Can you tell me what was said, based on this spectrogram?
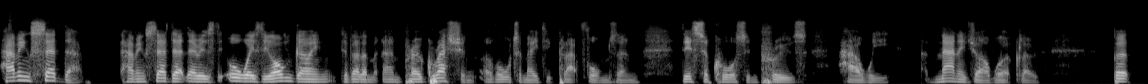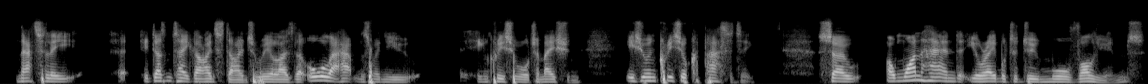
Having said that, having said that, there is the, always the ongoing development and progression of automated platforms, and this, of course, improves how we manage our workload. But Natalie, uh, it doesn't take Einstein to realize that all that happens when you increase your automation is you increase your capacity. So, on one hand, you're able to do more volumes,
